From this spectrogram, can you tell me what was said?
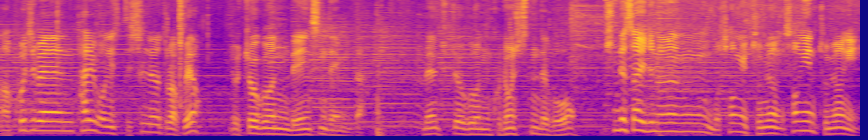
어, 코지벤 820이 실내로 들어왔고요. 이쪽은 메인 침대입니다. 맨 뒤쪽은 고정 침대고 침대 사이즈는 뭐 성인 두 명, 성인 두 명이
